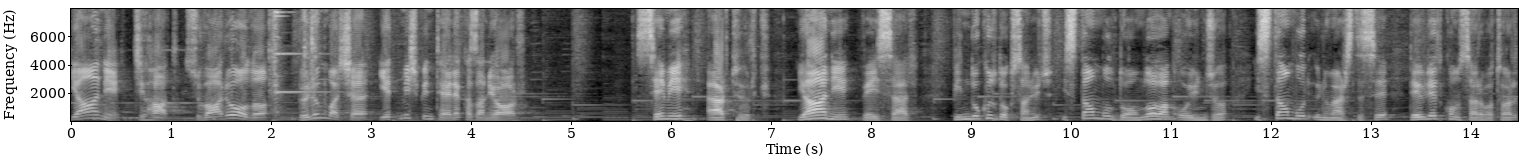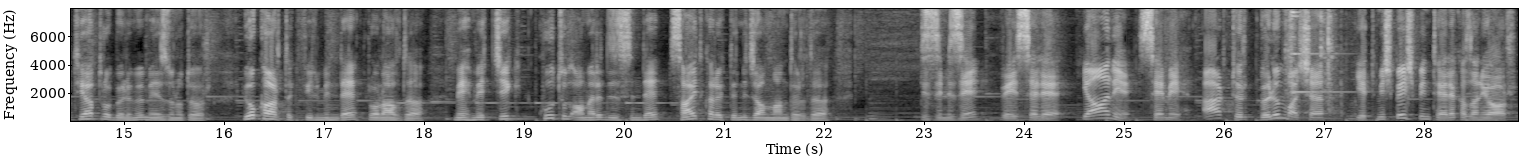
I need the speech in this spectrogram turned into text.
yani Cihat Süvarioğlu bölüm başı 70.000 TL kazanıyor. Semih Ertürk yani Veysel 1993 İstanbul doğumlu olan oyuncu İstanbul Üniversitesi Devlet Konservatuarı Tiyatro Bölümü mezunudur. Yok Artık filminde rol aldı. Mehmetçik Kutul Amere dizisinde Sait karakterini canlandırdı. Dizimizin Veysel'i yani Semih Ertürk bölüm başı 75.000 TL kazanıyor.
